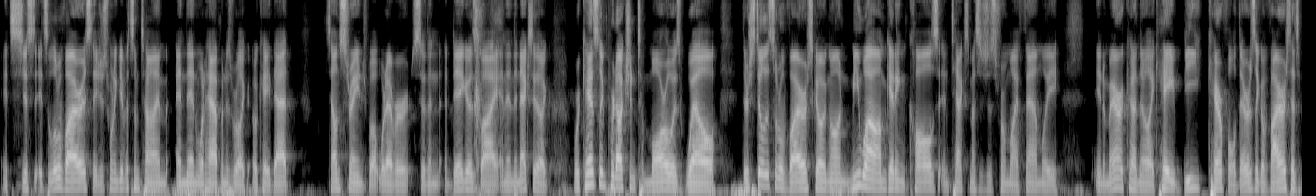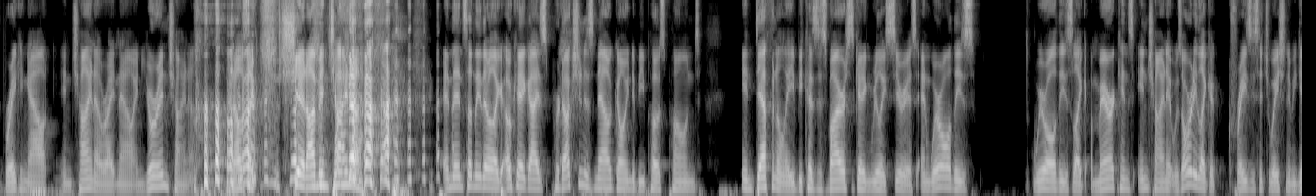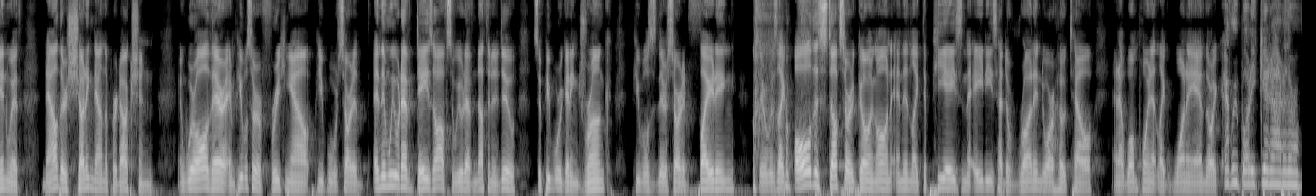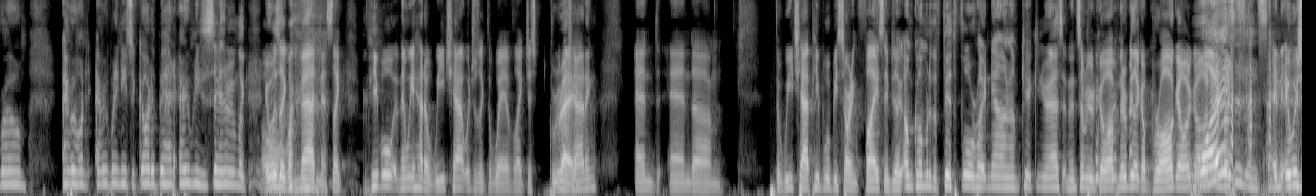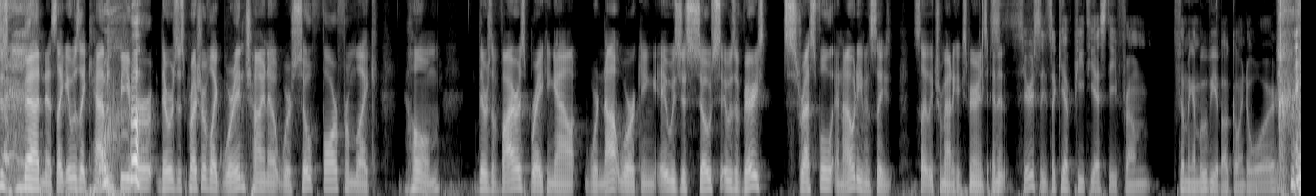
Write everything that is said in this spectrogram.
It's just it's a little virus. They just want to give it some time and then what happened is we're like, "Okay, that sounds strange, but whatever." So then a day goes by and then the next day they're like, "We're canceling production tomorrow as well." There's still this little virus going on. Meanwhile, I'm getting calls and text messages from my family in America and they're like, "Hey, be careful. There's like a virus that's breaking out in China right now and you're in China." and I was like, "Shit, I'm in China." and then suddenly they're like, "Okay, guys, production is now going to be postponed indefinitely because this virus is getting really serious." And we're all these we're all these like Americans in China. It was already like a crazy situation to begin with. Now they're shutting down the production and we're all there and people started freaking out. People were started and then we would have days off, so we would have nothing to do. So people were getting drunk, people there started fighting. There was like all this stuff started going on, and then like the PAs and the ADs had to run into our hotel. And at one point at like 1 a.m., they're like, "Everybody get out of their room! Everyone, everybody needs to go to bed. Everybody needs to stay in the room." Like it was Oh like madness. Like people, and then we had a WeChat, which was like the way of like just group Right. chatting, and and um, the WeChat people would be starting fights and they'd be like, "I'm coming to the fifth floor right now and I'm kicking your ass," and then somebody would go up and there'd be like a brawl going on. What? And, like, This is insane. and it was just madness. Like it was like cabin fever. There was this pressure of like we're in China, we're so far from like home. There's a virus breaking out. We're not working. It was just so. It was a very stressful and I would even say slightly traumatic experience. And it, Seriously, it's like you have PTSD from filming a movie about going to war.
